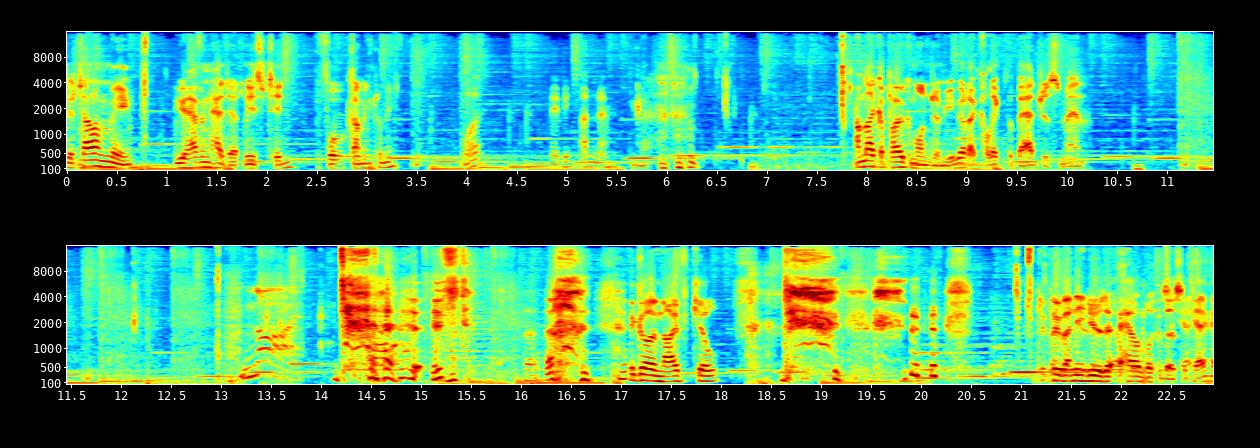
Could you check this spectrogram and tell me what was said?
You're telling me you haven't had at least 10 before coming to me? What? Maybe. I don't know. I'm like a Pokemon gym, you gotta collect the badges, man. Nine. I got a knife kill. Poop, I need you to have a look at this, okay?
